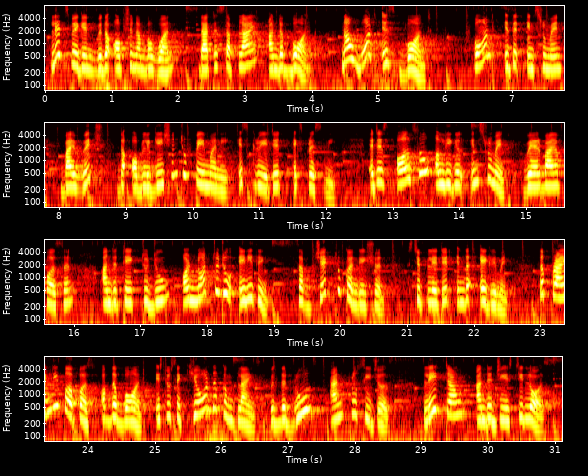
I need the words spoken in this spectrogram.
Let's begin with the option number 1 that is supply under bond. Now what is bond? Bond is an instrument by which the obligation to pay money is created expressly. It is also a legal instrument whereby a person undertake to do or not to do anything subject to condition stipulated in the agreement. The primary purpose of the bond is to secure the compliance with the rules and procedures laid down under GST laws.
